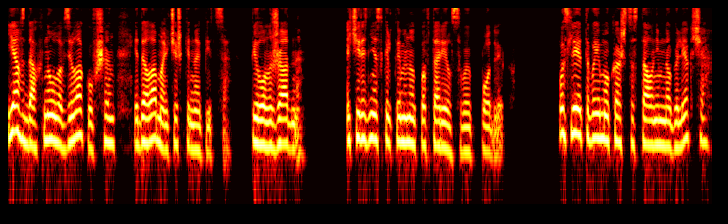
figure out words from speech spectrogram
Я вздохнула, взяла кувшин и дала мальчишке напиться. Пил он жадно и через несколько минут повторил свой подвиг. После этого ему, кажется, стало немного легче.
